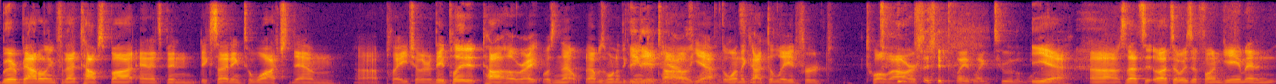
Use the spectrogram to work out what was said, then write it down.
they're battling for that top spot, and it's been exciting to watch them uh, play each other. They played at Tahoe, right? Wasn't that that was one of the They games did, at Tahoe? Yeah, the the one that got delayed for 12 hours. they played like two in the morning. Yeah, uh, so that's that's always a fun game, and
